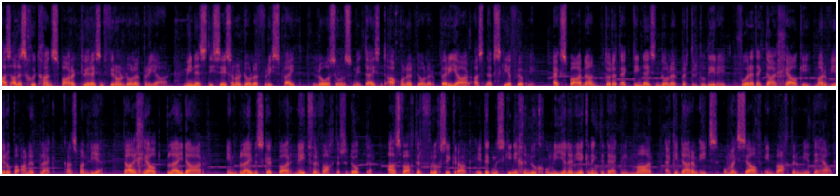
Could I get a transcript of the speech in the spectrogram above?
As alles goed gaan, spaar ek 2400 dollar per jaar. Minus die 600 dollar vir die spuit, los ons met 1800 dollar per jaar as niks skeefloop nie. Ek spaar dan totdat ek 10000 dollar per troeteldier het voordat ek daai geldjie maar weer op 'n ander plek kan spandeer. Daai geld bly daar en bly beskikbaar net vir wagter se dokter. As wagter vroeg siek raak, het ek miskien nie genoeg om die hele rekening te dek nie, maar ek het darm iets om myself en wagter mee te help.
